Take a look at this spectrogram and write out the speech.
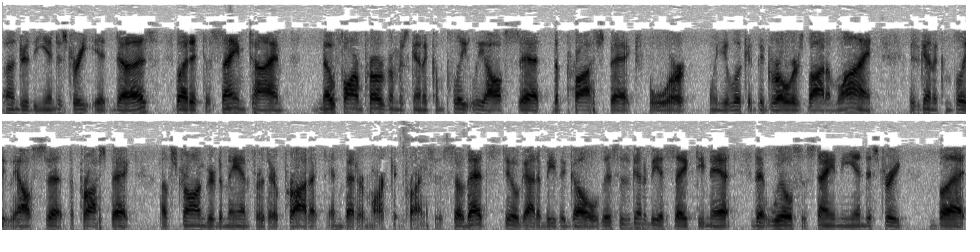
under the industry? It does. But at the same time, no farm program is going to completely offset the prospect for when you look at the grower's bottom line is going to completely offset the prospect of stronger demand for their product and better market prices. So that's still got to be the goal. This is going to be a safety net that will sustain the industry, but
